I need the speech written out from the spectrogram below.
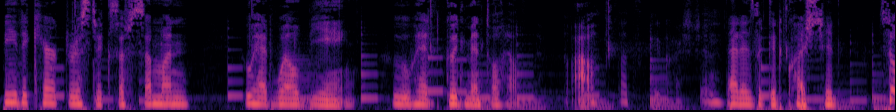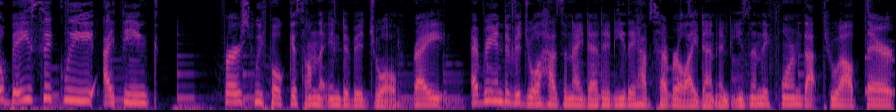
be the characteristics of someone who had well being, who had good mental health? Wow, that's a good question. That is a good question. So basically, I think first we focus on the individual, right? Every individual has an identity. They have several identities and they form that throughout their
